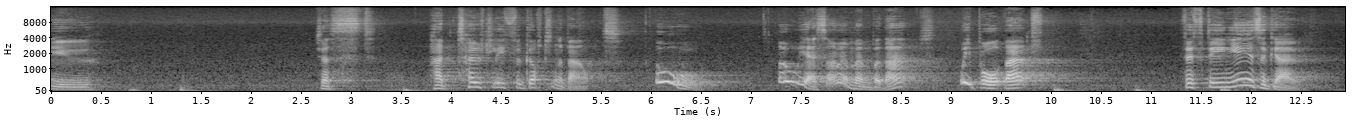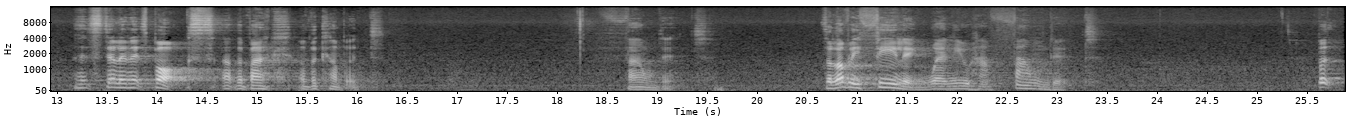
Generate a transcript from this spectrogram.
you just had totally forgotten about. Oh, oh yes, I remember that. We bought that 15 years ago. It's still in its box at the back of the cupboard. Found it. It's a lovely feeling when you have found it. But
